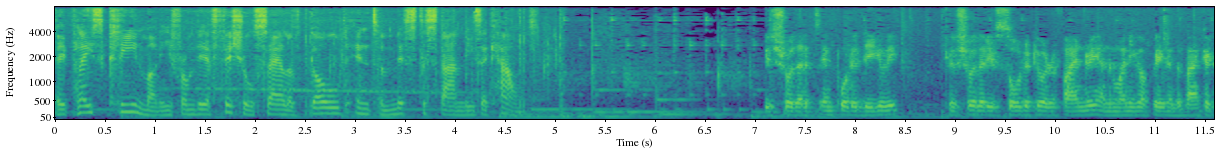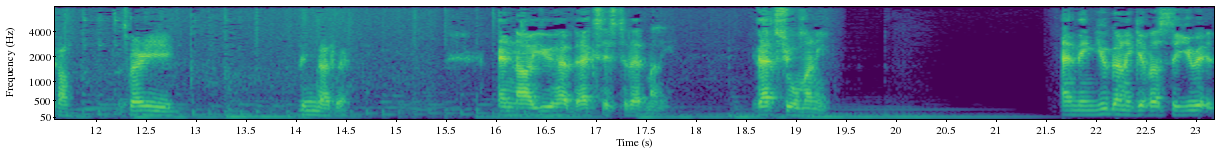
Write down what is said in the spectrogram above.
They place clean money from the official sale of gold into Mr. Stanley's account. You show that it's imported legally. You can show that you sold it to a refinery and the money got paid in the bank account. It's very clean that way. And now you have access to that money. That's your money. And then you're going to give us the US,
